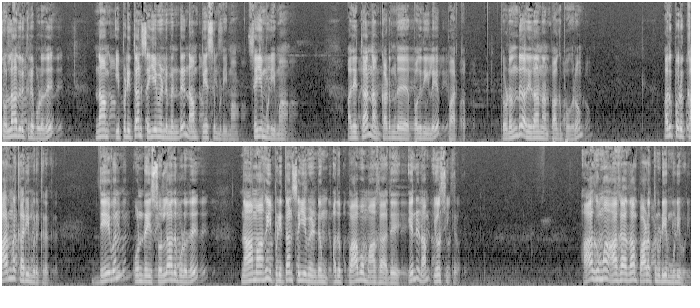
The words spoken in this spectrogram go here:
சொல்லாதிருக்கிற பொழுது நாம் இப்படித்தான் செய்ய வேண்டும் என்று நாம் பேச முடியுமா? செய்ய முடியுமா? அதைத்தான் நாம் கடந்த பகுதியிலே பார்த்தோம். தொடர்ந்து அதை தான் நான் பார்க்க போகிறோம். அதுக்கு ஒரு காரண காரியம் இருக்கிறது. தேவன் ஒன்றை சொல்லாத பொழுது நாம இப்படித்தான் செய்ய வேண்டும். அது பாவம் ஆகாது என்று நாம் யோசிக்கிறோம். ஆகுமா ஆகாதான் பாடத்தினுடைய முடிவு.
